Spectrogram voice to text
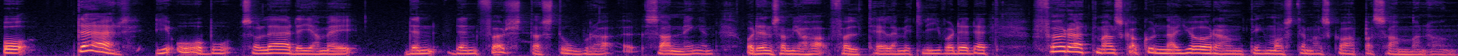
och där i Åbo så lärde jag mig den, den första stora eh, sanningen och den som jag har följt hela mitt liv. Och det är det, för att man ska kunna göra någonting måste man skapa sammanhang.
